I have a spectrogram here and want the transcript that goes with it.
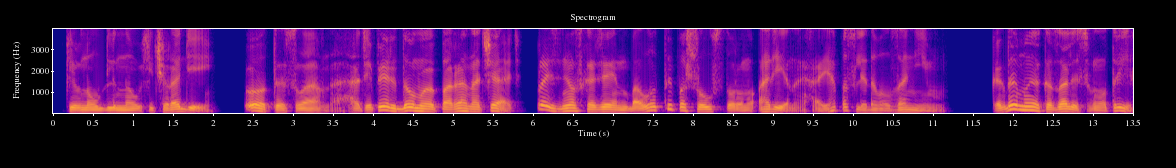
– кивнул длинноухий чародей. «Вот и славно. А теперь, думаю, пора начать», – произнес хозяин болот и пошел в сторону арены, а я последовал за ним. Когда мы оказались внутри,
